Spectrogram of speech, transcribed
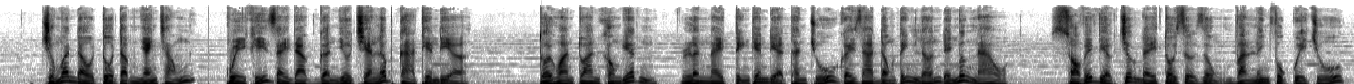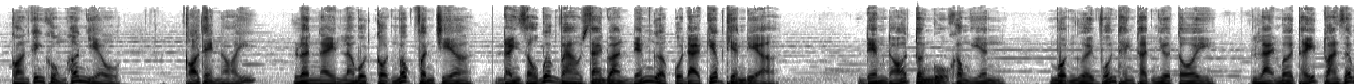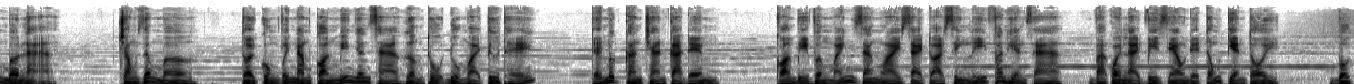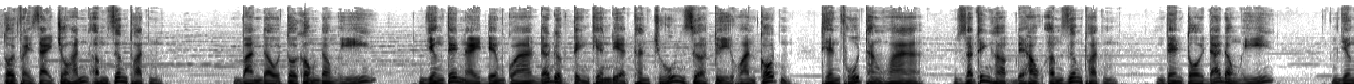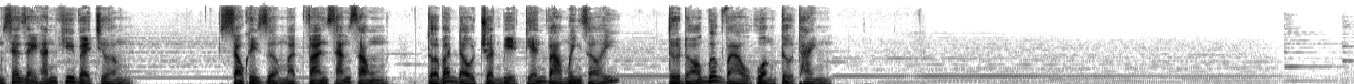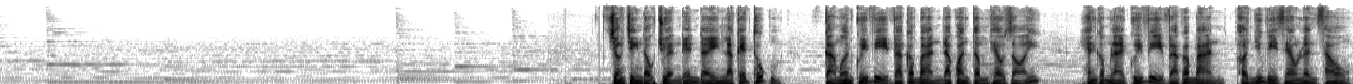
Chúng bắt đầu tụ tập nhanh chóng, quỷ khí dày đặc gần như chèn lấp cả thiên địa. Tôi hoàn toàn không biết lần này tịnh thiên địa thần chú gây ra động tĩnh lớn đến mức nào. So với việc trước đây tôi sử dụng vạn linh phục quỷ chú còn kinh khủng hơn nhiều. Có thể nói, lần này là một cột mốc phân chia, đánh dấu bước vào giai đoạn đếm ngược của đại kiếp thiên địa. Đêm đó tôi ngủ không yên, một người vốn thành thật như tôi lại mơ thấy toàn giấc mơ lạ. Trong giấc mơ, tôi cùng với năm con mỹ nhân xà hưởng thụ đủ mọi tư thế, đến mức can tràn cả đêm, còn bị Vương Mãnh ra ngoài giải tỏa sinh lý phát hiện ra và quay lại video để tống tiền tôi, buộc tôi phải dạy cho hắn âm dương thuật. Ban đầu tôi không đồng ý, nhưng tên này đêm qua đã được tỉnh thiên địa thần chú rửa tủy hoán cốt, thiên phú thăng hoa, rất thích hợp để học âm dương thuật, nên tôi đã đồng ý, nhưng sẽ dạy hắn khi về trường. Sau khi rửa mặt và ăn sáng xong, tôi bắt đầu chuẩn bị tiến vào minh giới, từ đó bước vào uổng tử thành. Chương trình đọc truyện đến đây là kết thúc. Cảm ơn quý vị và các bạn đã quan tâm theo dõi. Hẹn gặp lại quý vị và các bạn ở những video lần sau.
